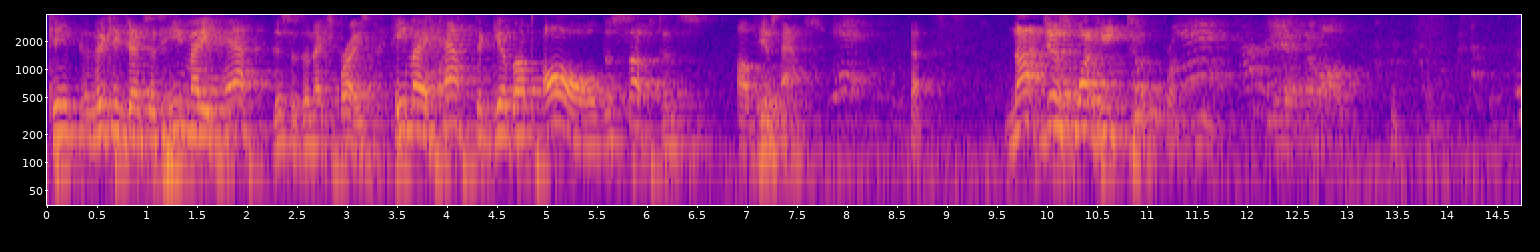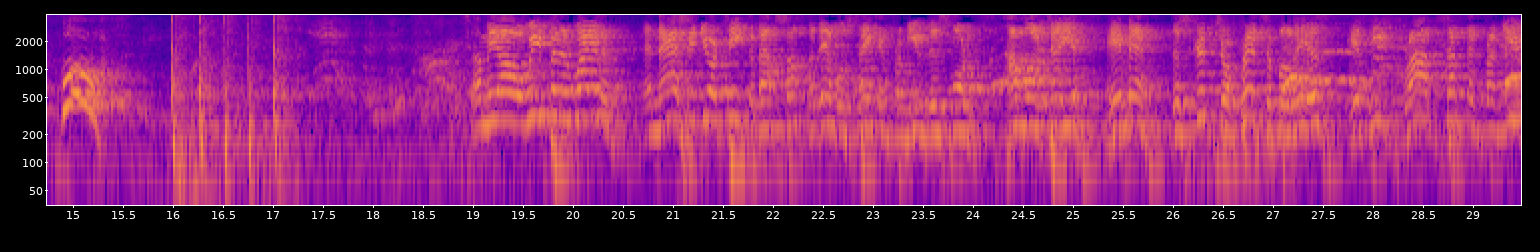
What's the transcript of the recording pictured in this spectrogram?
King, New King James says, He may have, this is the next phrase, He may have to give up all the substance of His house. Yes. Not just what He took from you. Yes. Hallelujah. Yeah, come on. Woo! Some of y'all weeping and wailing and gnashing your teeth about something the devil's taken from you this morning. I'm going to tell you, amen. The scriptural principle is if he's robbed something from you,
